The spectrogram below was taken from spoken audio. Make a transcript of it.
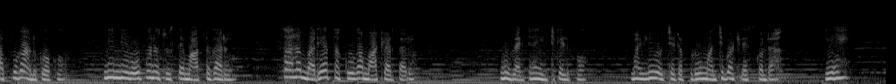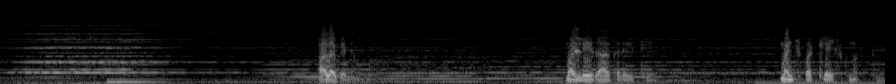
తప్పుగా అనుకోకు. నిన్ను రూపంలో చూస్తే మా అత్తగారు చాలా మర్యాద తక్కువగా మాట్లాడతారు. నువ్వు వెంటనే ఇంటికి వెళ్ళిపో మళ్ళీ వచ్చేటప్పుడు మంచి బట్టలు వేసుకుని ఏ? అలాగేనమ్మా. మళ్ళీ రాగలిగితే మంచి బట్టలు వేసుకుని వస్తాను.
